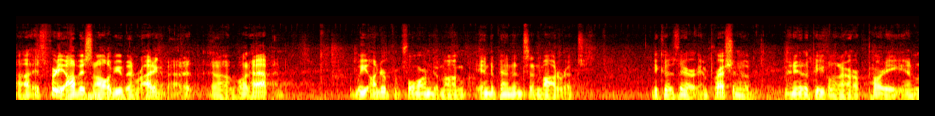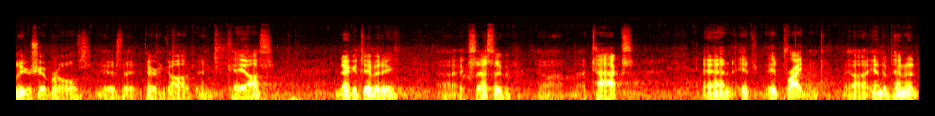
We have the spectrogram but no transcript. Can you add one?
Uh, it's pretty obvious, and all of you have been writing about it, uh, what happened. We underperformed among independents and moderates because their impression of many of the people in our party in leadership roles is that they're involved in chaos, negativity, uh, excessive uh, attacks, and it, it frightened uh, independent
